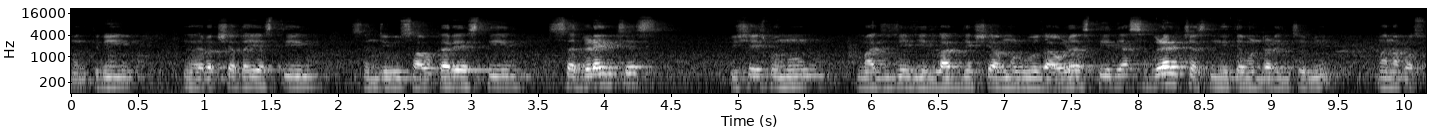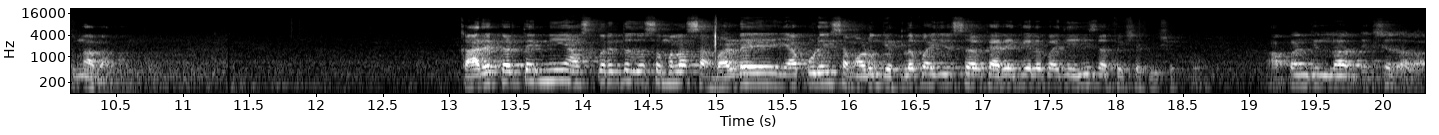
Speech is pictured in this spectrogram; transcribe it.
मंत्री रक्षाताई असतील संजीव सावकारे असतील सगळ्यांचेच विशेष म्हणून माझे जे जिल्हाध्यक्ष अमोलभाऊ जावळे असतील या सगळ्यांच्याच नेते मंडळींचे मी मनापासून आभार मानतो. कार्यकर्त्यांनी आजपर्यंत जसं मला सांभाळलं आहे यापुढेही सांभाळून घेतलं पाहिजे सहकार्य केलं पाहिजे हीच अपेक्षा ठेवू शकतो. आपण जिल्हाध्यक्ष झाला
